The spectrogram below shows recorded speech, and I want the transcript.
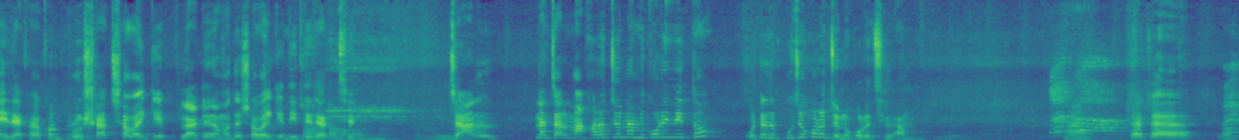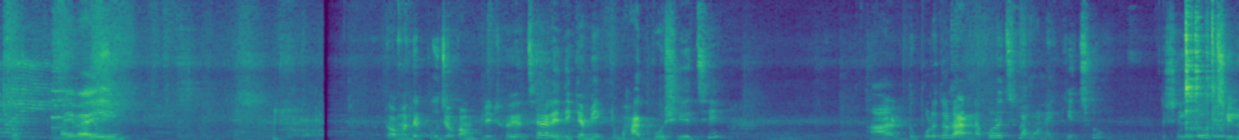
এই দেখো এখন প্রসাদ সবাইকে ফ্ল্যাটের আমাদের সবাইকে দিতে যাচ্ছে। চাল না চাল মাখানোর জন্য আমি করিনি তো ওটা তো পুজো করার জন্য করেছিলাম। হ্যাঁ টাটা বাই বাই। তো আমাদের পুজো কমপ্লিট হয়েছে আর এদিকে আমি একটু ভাত বসিয়েছি। আর দুপুরে তো রান্না করেছিলাম অনেক কিছু সেগুলোও ছিল।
